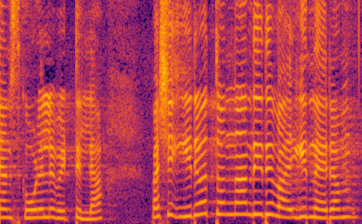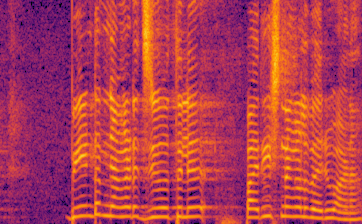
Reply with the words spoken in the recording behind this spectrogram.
ഞാൻ സ്കൂളിൽ വിട്ടില്ല. പക്ഷേ ഇരുപത്തൊന്നാം തീയതി വൈകുന്നേരം വീണ്ടും ഞങ്ങളുടെ ജീവിതത്തിൽ പരീക്ഷണങ്ങൾ വരുവാണ്.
